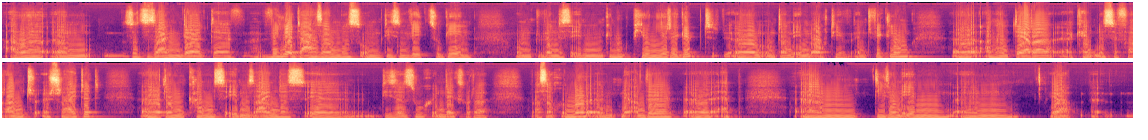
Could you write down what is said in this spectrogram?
aber ähm, sozusagen der, der Wille da sein muss, um diesen Weg zu gehen. Und wenn es eben genug Pioniere gibt äh, und dann eben auch die Entwicklung äh, anhand derer Erkenntnisse voranschreitet, äh, dann kann es eben sein, dass äh, dieser Suchindex oder was auch immer, irgendeine andere äh, App, ähm, die dann eben ähm, ja, äh,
